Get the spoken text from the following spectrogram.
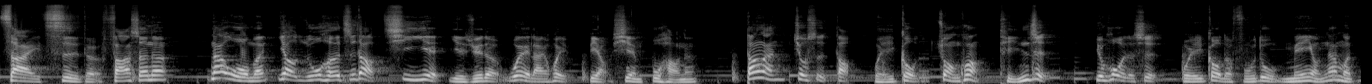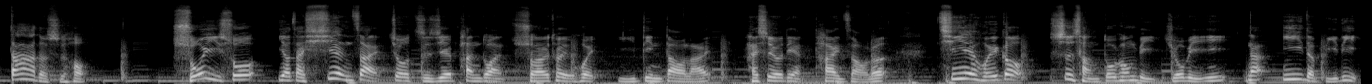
再次的发生呢？那我们要如何知道企业也觉得未来会表现不好呢？当然就是到回购的状况停止，又或者是回购的幅度没有那么大的时候。所以说，要在现在就直接判断衰退会一定到来，还是有点太早了。企业回购市场多空比九比一，那一的比例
